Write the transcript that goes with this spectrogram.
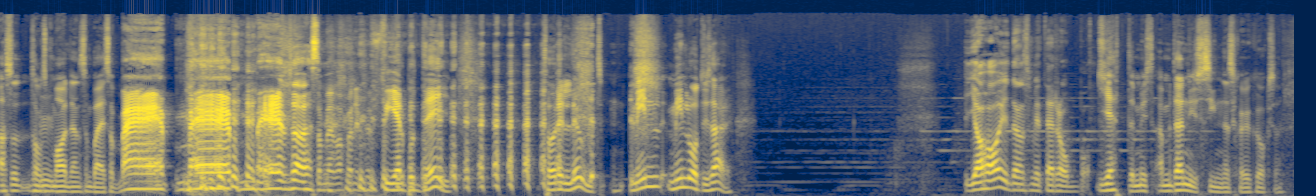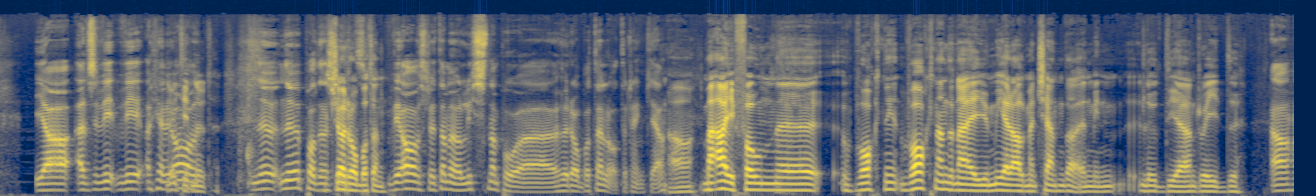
Alltså de som Mm. har den som bara är så bäp, bäp, bäp, så, alltså, men vad fan är det för fel på dig? Ta det lugnt. Min, min låter ju så här. Jag har ju den som heter Robot. jättemys, ja men den är ju sinnessjuk också. Ja, alltså vi, vi, okej, vi av, nu, nu är podden Kör slut. roboten. Vi avslutar med att lyssna på uh, hur roboten låter tänker jag. Ja, men iPhone-vaknandena är ju mer allmänt kända än min luddiga Android. Ja.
